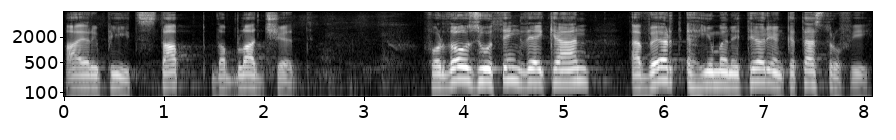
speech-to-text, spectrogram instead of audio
I repeat, stop the bloodshed. For those who think they can avert a humanitarian catastrophe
